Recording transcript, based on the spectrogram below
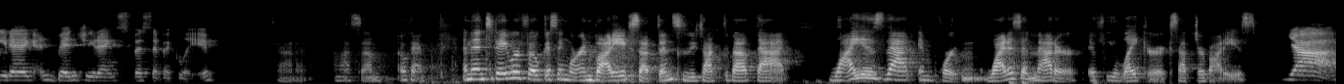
eating and binge eating specifically. Got it. Awesome. Okay. And then today we're focusing we're in body acceptance because we talked about that. Why is that important? Why does it matter if we like or accept our bodies? Yeah,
